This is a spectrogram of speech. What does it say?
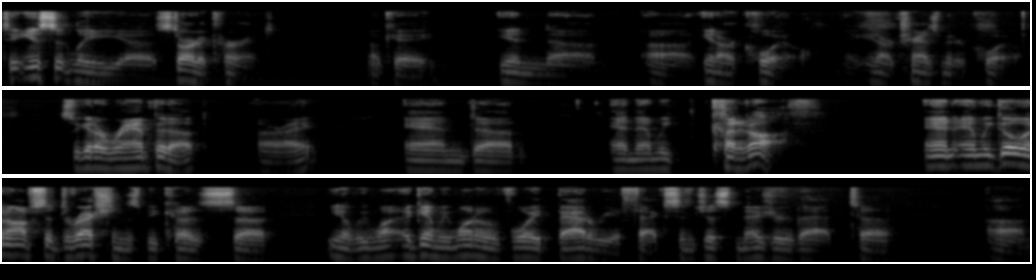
to instantly start a current. Okay, in in our coil in our transmitter coil. So we got to ramp it up, all right, and uh, and then we cut it off, and and we go in opposite directions because uh, you know, we want again we want to avoid battery effects and just measure that uh, um,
